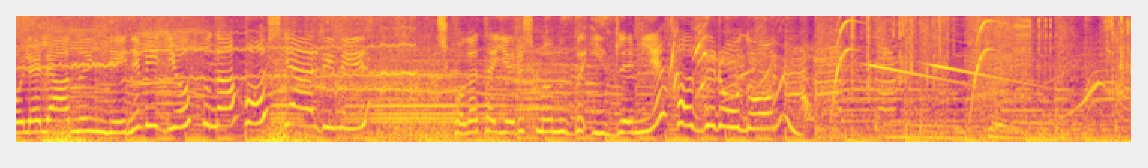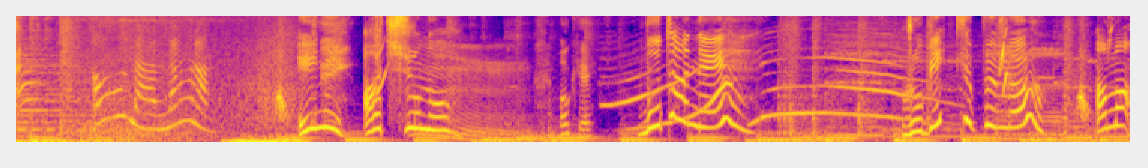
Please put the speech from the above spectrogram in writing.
Olala'nın yeni videosuna hoş geldiniz. Çikolata yarışmamızı izlemeye hazır olun. Eni aç şunu. Okay. Bu da ne? Rubik küpü mü? Ama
